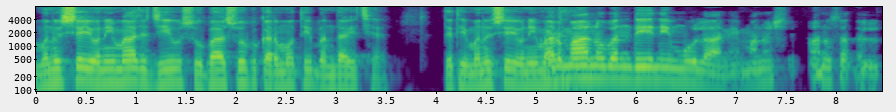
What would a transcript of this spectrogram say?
મનુષ્ય યોનિમાં જ જીવ શુભાશુભ કર્મોથી બંધાય છે. તેથી મનુષ્ય યોનિમાં કર્માનુબંધીની મૂલાની મનુષ્ય અનુસંધ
